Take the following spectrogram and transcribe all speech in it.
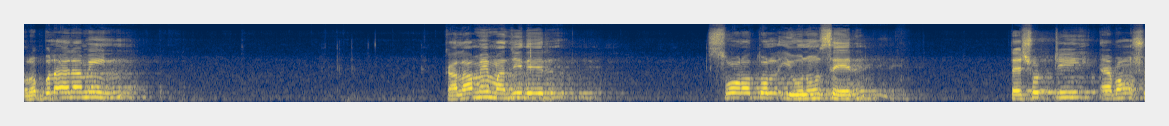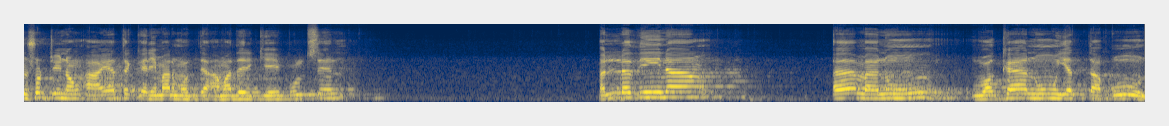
রব্বুল আলমিন কালামে মাজিদের সরতুল ইউনুসের তেষট্টি এবং ষষট্টি নং আয়াত কেরিমার মধ্যে আমাদেরকে বলছেন আল্লাদিনা আমানু ওয়াকানু ইয়াত্তাকুন।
